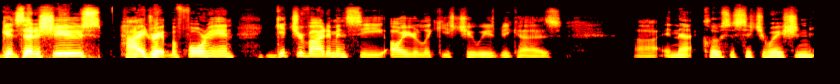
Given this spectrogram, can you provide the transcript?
good set of shoes. Hydrate beforehand. Get your vitamin C, all your lickies, chewies, because uh, in that closest situation,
